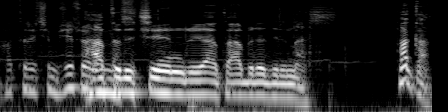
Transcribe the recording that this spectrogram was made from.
hatır için bir şey söylenmez. Hatır için rüya tabir edilmez. Fakat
